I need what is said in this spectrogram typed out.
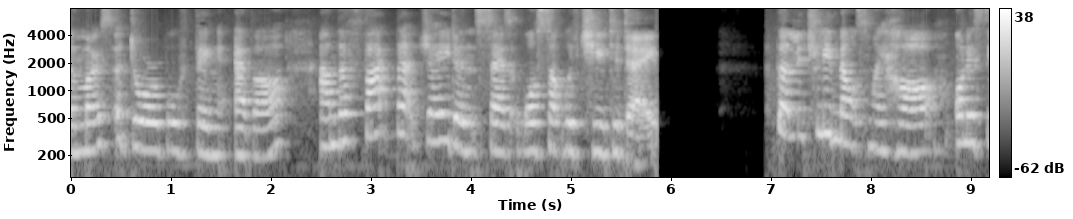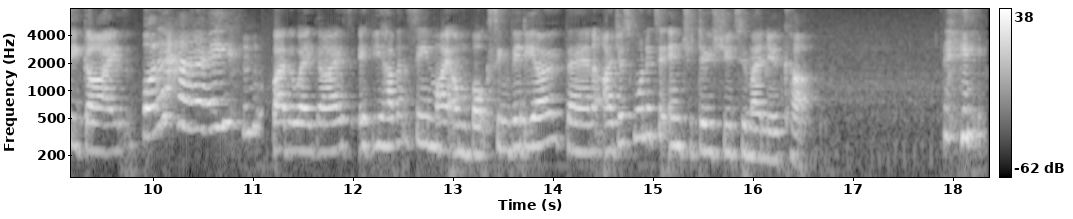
the most adorable thing ever and the fact that Jaden says what's up with you today that literally melts my heart. Honestly guys, but hey! By the way guys, if you haven't seen my unboxing video then I just wanted to introduce you to my new cup. oh,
